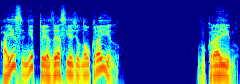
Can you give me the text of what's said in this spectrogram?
А если нет, то я зря съездил на Украину. В Украину.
